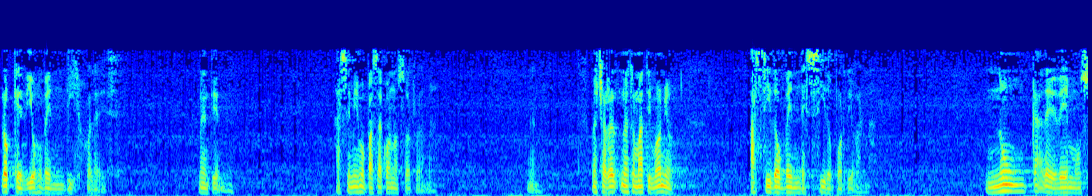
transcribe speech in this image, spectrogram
lo que Dios bendijo, le dice. ¿Me entiende? Así mismo pasa con nosotros, hermano. nuestro matrimonio ha sido bendecido por Dios, hermano. Nunca debemos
